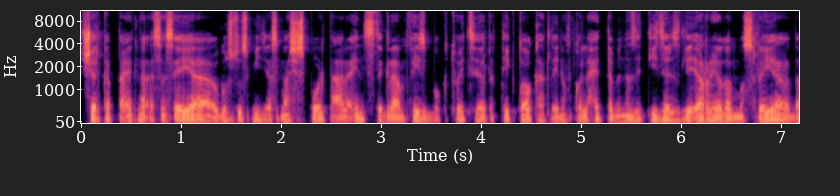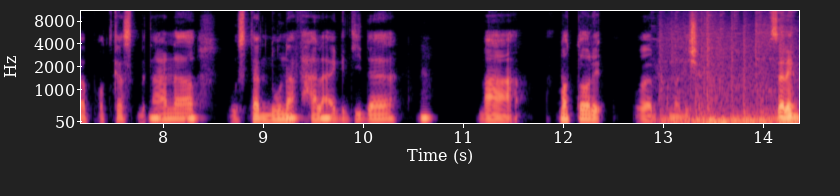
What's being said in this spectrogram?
ال الشركة بتاعتنا الأساسية، أوجوستوس ميديا، smash sport على إنستجرام، فيسبوك، تويتر، تيك توك، هتلاقينا في كل حتة بننزّل teasers للرياضة المصرية، ده الpodcast بتاعنا، واستنونا في حلقة جديدة مع أحمد طارق ومحمد هشام. سلام.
